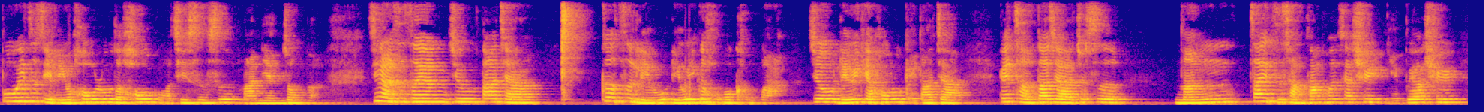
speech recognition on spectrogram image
不为自己留后路的后果其实是蛮严重的。既然是这样，就大家各自留留一个活口吧，就留一条后路给大家，变成大家就是。能在职场上混下去，也不要去，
